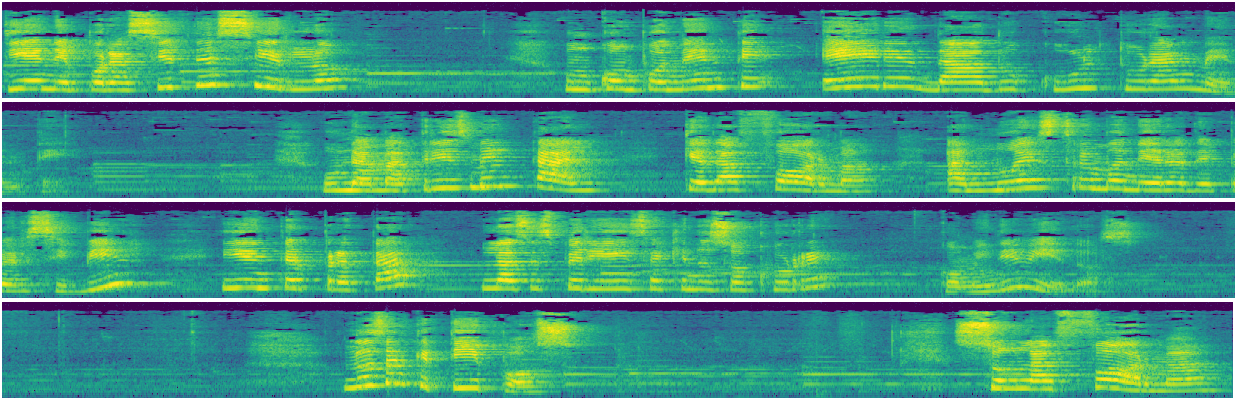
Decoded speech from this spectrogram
tiene, por así decirlo, un componente heredado culturalmente, una matriz mental que da forma a nuestra manera de percibir y interpretar las experiencias que nos ocurren como individuos. Los arquetipos son la forma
